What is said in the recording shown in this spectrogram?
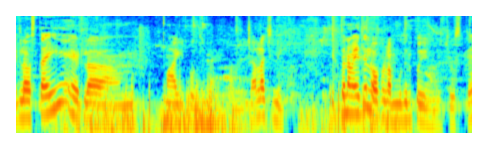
ఇట్లా వస్తాయి ఇట్లా మాగిపోతున్నాయి. చాలా చిన్నవి. విత్తనం అయితే లోపల ముదిరిపోయింది చూస్తే.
